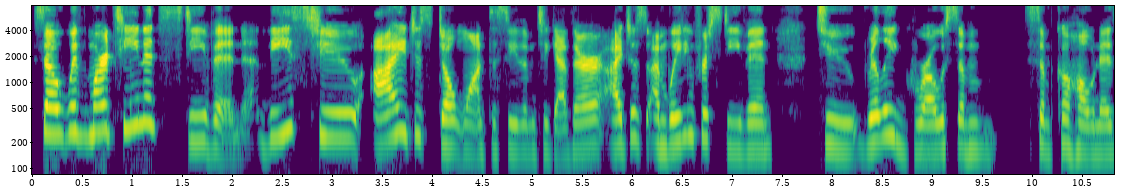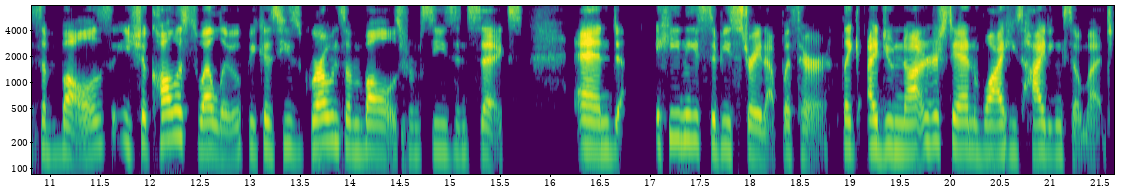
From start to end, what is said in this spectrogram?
So with Martine and Steven, these two, I just don't want to see them together. I just I'm waiting for Steven to really grow some some cojones, some balls. You should call Asuelu because he's grown some balls from season six. And he needs to be straight up with her. Like, I do not understand why he's hiding so much.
